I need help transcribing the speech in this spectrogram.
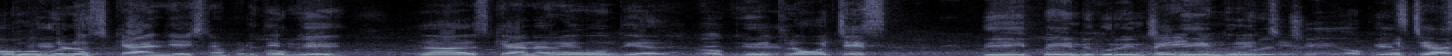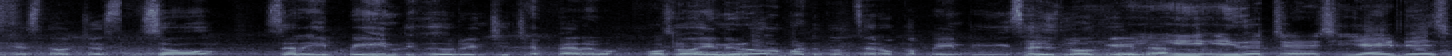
గూగుల్లో స్కాన్ చేసినప్పుడు దీన్ని స్కానర్ ఉంది కదా Okay. ఇట్లా వచ్చేసింది ది పెయింట్ గురించి దీని గురించి. ఓకే. స్కాన్ చేస్తే వచ్చేస్తుంది సో సార్ ఈ పెయింట్ గురించి చెప్పారు సో ఎన్ని రోజులు పడుతుంది సార్ ఒక పెయింట్ ఈ సైజ్లో ఇది వచ్చేసి ఎయిట్ డేస్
